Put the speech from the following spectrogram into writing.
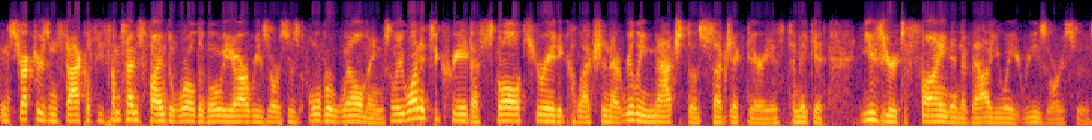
instructors and faculty sometimes find the world of OER resources overwhelming. So we wanted to create a small curated collection that really matched those subject areas to make it easier to find and evaluate resources.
